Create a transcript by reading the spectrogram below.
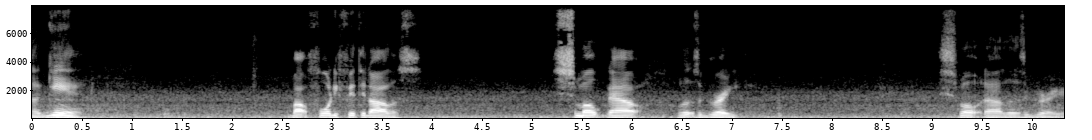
Again, about 40 $50. Smoked out, looks great smoked out looks great.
